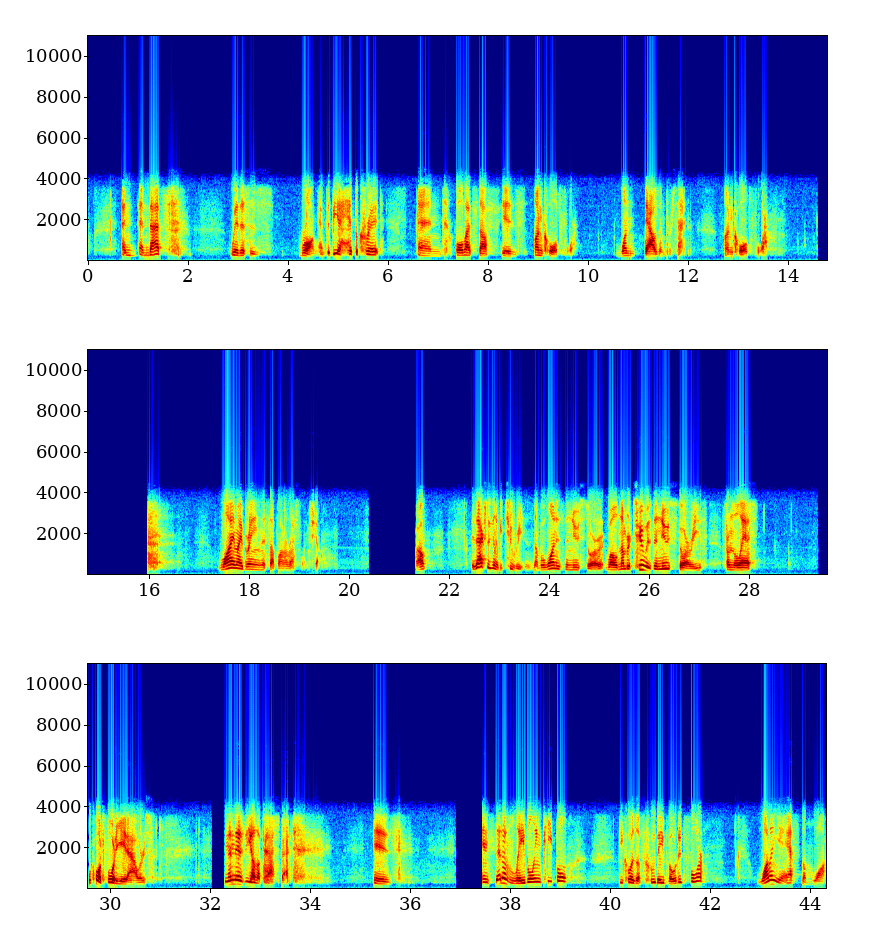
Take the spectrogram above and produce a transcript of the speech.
and and that's where this is wrong. And to be a hypocrite and all that stuff is uncalled for. 1000% uncalled for. Why am I bringing this up on a wrestling show? Well, there's actually going to be two reasons. Number one is the news story. Well, number two is the news stories from the last, we'll call it 48 hours. And then there's the other aspect, is instead of labeling people because of who they voted for, why don't you ask them why?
